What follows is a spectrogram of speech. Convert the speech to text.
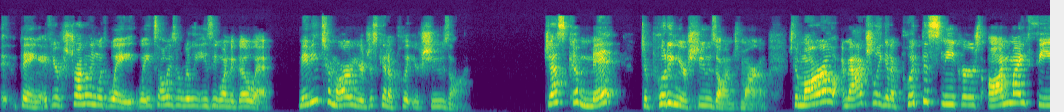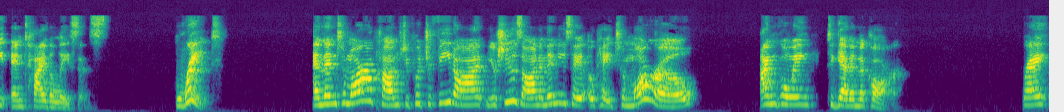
eh, thing if you're struggling with weight, weight's always a really easy one to go with. Maybe tomorrow you're just going to put your shoes on. Just commit to putting your shoes on tomorrow. Tomorrow, I'm actually going to put the sneakers on my feet and tie the laces. Great. And then tomorrow comes, you put your feet on, your shoes on, and then you say, okay, tomorrow I'm going to get in the car. Right?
